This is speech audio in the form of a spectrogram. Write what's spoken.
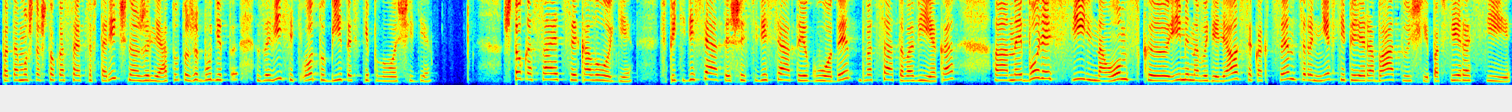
Потому что, что касается вторичного жилья, тут уже будет зависеть от убитости площади. Что касается экологии, в 50-е, 60-е годы 20 века а, наиболее сильно Омск э, именно выделялся как центр нефтеперерабатывающий по всей России.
